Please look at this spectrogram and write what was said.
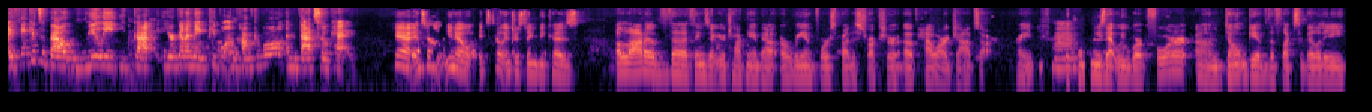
I think it's about really you got you're gonna make people uncomfortable and that's okay. Yeah. And so, you know, it's so interesting because a lot of the things that you're talking about are reinforced by the structure of how our jobs are right? Mm-hmm. The companies that we work for um, don't give the flexibility.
